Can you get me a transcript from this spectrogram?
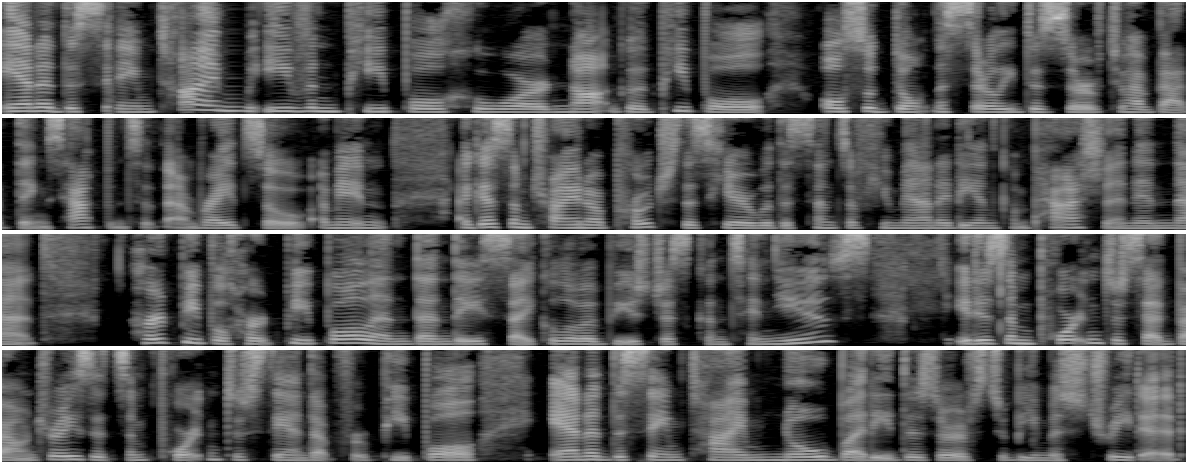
And at the same time, even people who are not good people also don't necessarily deserve to have bad things happen to them, right? So, I mean, I guess I'm trying to approach this here with a sense of humanity and compassion in that hurt people hurt people and then the cycle of abuse just continues. It is important to set boundaries. It's important to stand up for people. And at the same time, nobody deserves to be mistreated.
